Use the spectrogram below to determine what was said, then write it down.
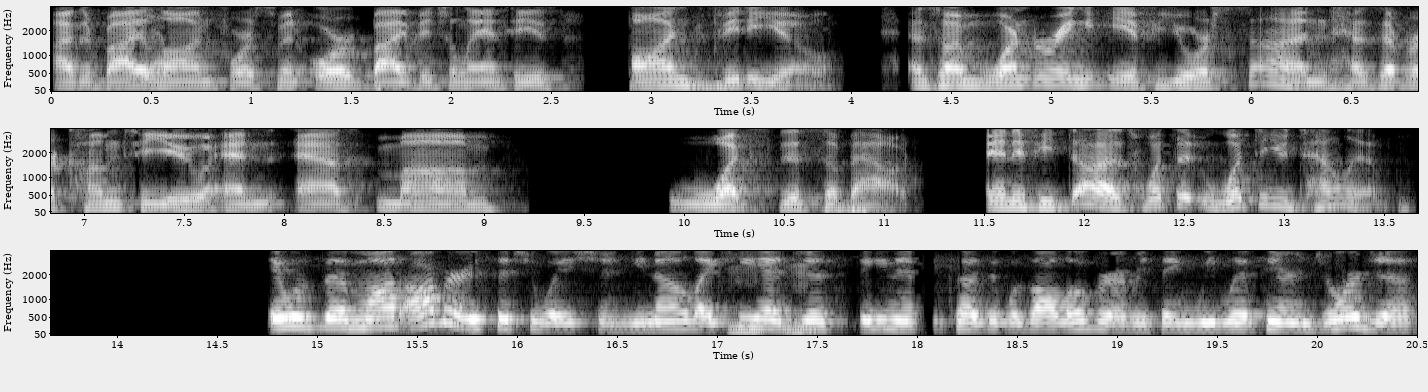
either by yeah. law enforcement or by vigilantes on video and so I'm wondering if your son has ever come to you and asked, Mom, what's this about? And if he does, what do, what do you tell him? It was the Ahmaud Arbery situation, you know, like he mm-hmm. had just seen it because it was all over everything. We live here in Georgia.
